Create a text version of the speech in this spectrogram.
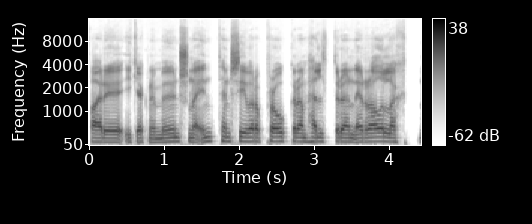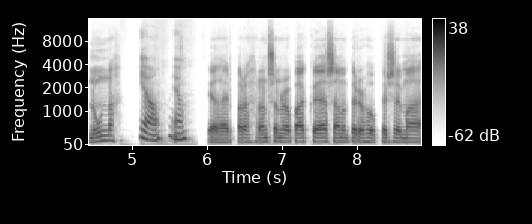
fari í gegnum mun svona intensívara prógram heldur en er ráðlagt núna Já, já. því að það er bara rannsónur á bakviða samanbyrjurhópur sem að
